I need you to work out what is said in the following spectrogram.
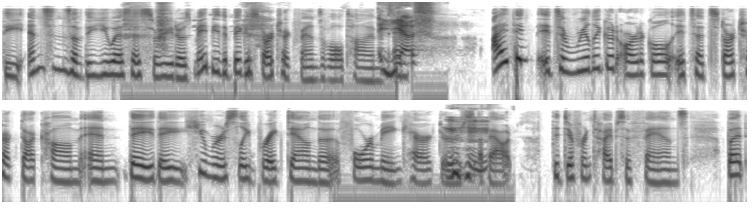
the ensigns of the USS Cerritos may be the biggest Star Trek fans of all time. Yes. I think it's a really good article. It's at StarTrek.com, and they they humorously break down the four main characters Mhm. about the different types of fans. But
